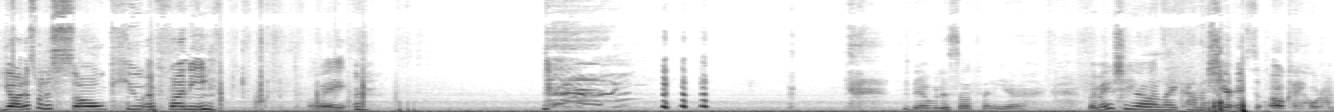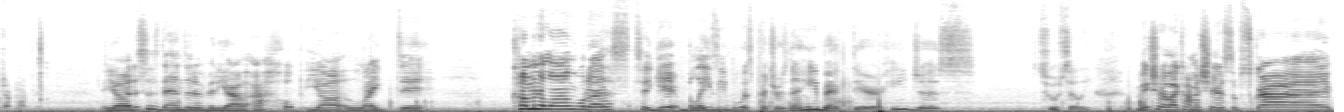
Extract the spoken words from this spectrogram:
Yo, this one is so cute and funny. Wait. That one is so funny, yeah. But make sure y'all like, comment, share, and okay, hold on, I'm jumping on. Y'all, this is the end of the video. I hope y'all liked it. Coming along with us to get Blazy his pictures. Now he back there. He just too silly. Make sure like, comment, share, subscribe,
